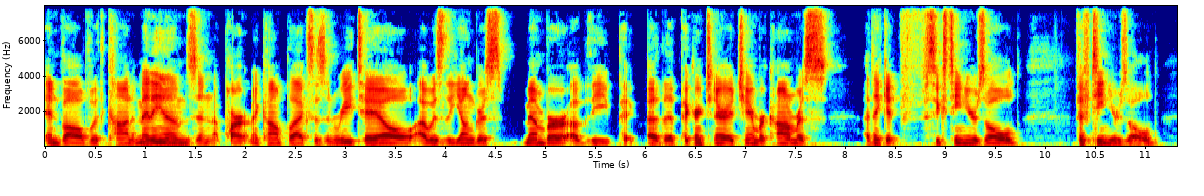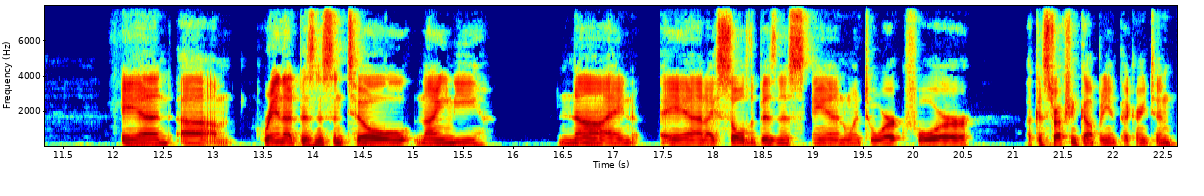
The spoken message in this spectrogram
involved with condominiums and apartment complexes and retail. I was the youngest member of the uh, the Pickerington Area Chamber of Commerce. I think at 16 years old, 15 years old, and um, ran that business until 90 nine, and I sold the business and went to work for a construction company in Pickerington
